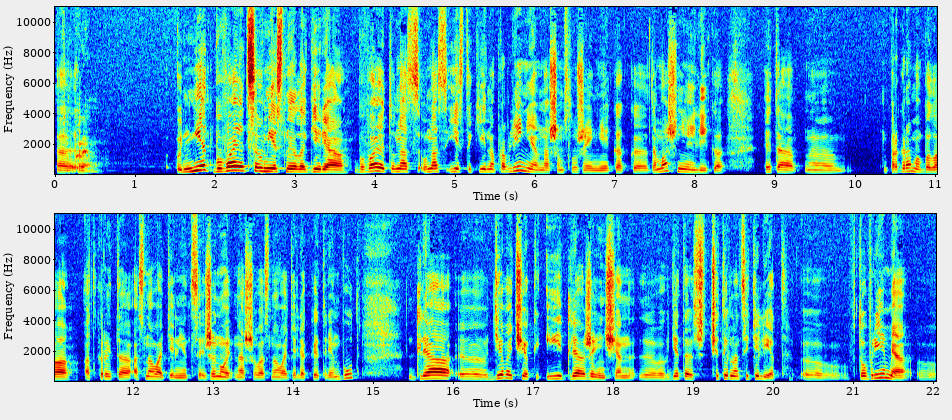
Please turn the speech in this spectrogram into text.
Э, Окремо. Нет, бывают совместные лагеря. Бывают у нас, у нас есть такие направления в нашем служении, как э, домашняя лига. Это э, программа была открыта основательницей, женой нашего основателя Кэтрин Бут, для э, девочек и для женщин э, где-то с 14 лет. Э, в то время э,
